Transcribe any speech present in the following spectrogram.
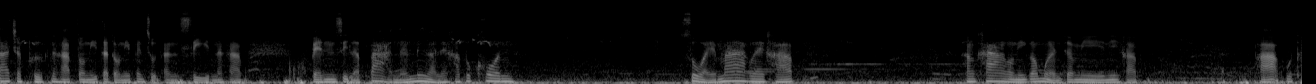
ราชพฤกษ์นะครับ ตรงนี้แต่ตรงนี้เป็นจุดอันซีนนะครับ เป็นศิลปะเหนือเหนือเลยครับทุกคน สวยมากเลยครับ ข้างๆ ตรงนี้ก็เหมือนจะมีนี่ครับ พระพุทธ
